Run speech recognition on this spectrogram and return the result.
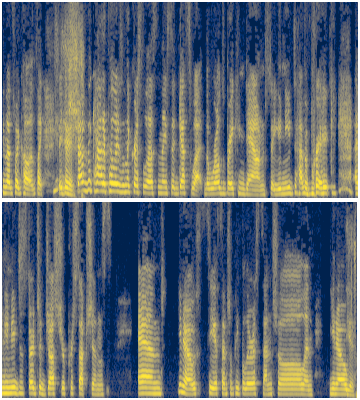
and that's what i call it it's like yes. they just shoved the caterpillars in the chrysalis and they said guess what the world's breaking down so you need to have a break and you need to start to adjust your perceptions and you know see essential people are essential and you know yes.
